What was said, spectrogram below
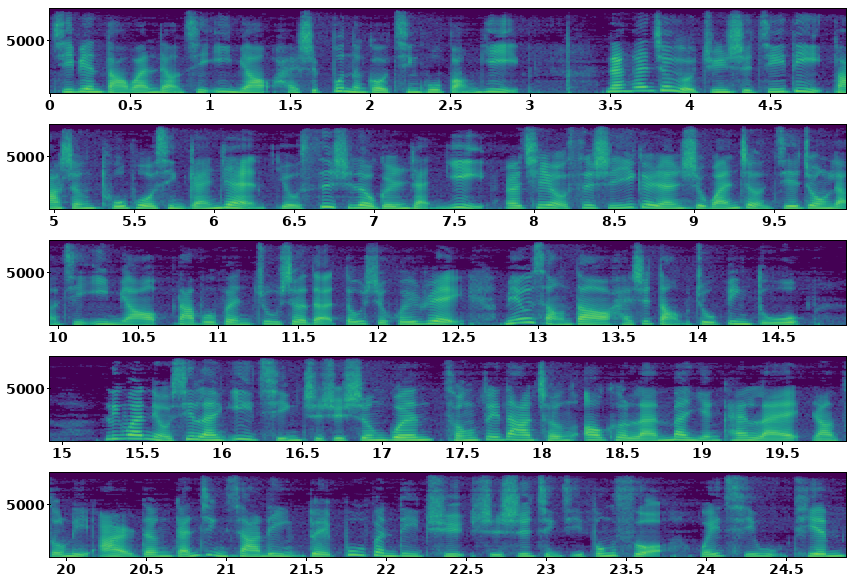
即便打完两剂疫苗，还是不能够轻忽防疫。南安就有军事基地发生突破性感染，有四十六个人染疫，而且有四十一个人是完整接种两剂疫苗，大部分注射的都是辉瑞。没有想到还是挡不住病毒。另外，纽西兰疫情持续升温，从最大城奥克兰蔓延开来，让总理阿尔登赶紧下令对部分地区实施紧急封锁，为期五天。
